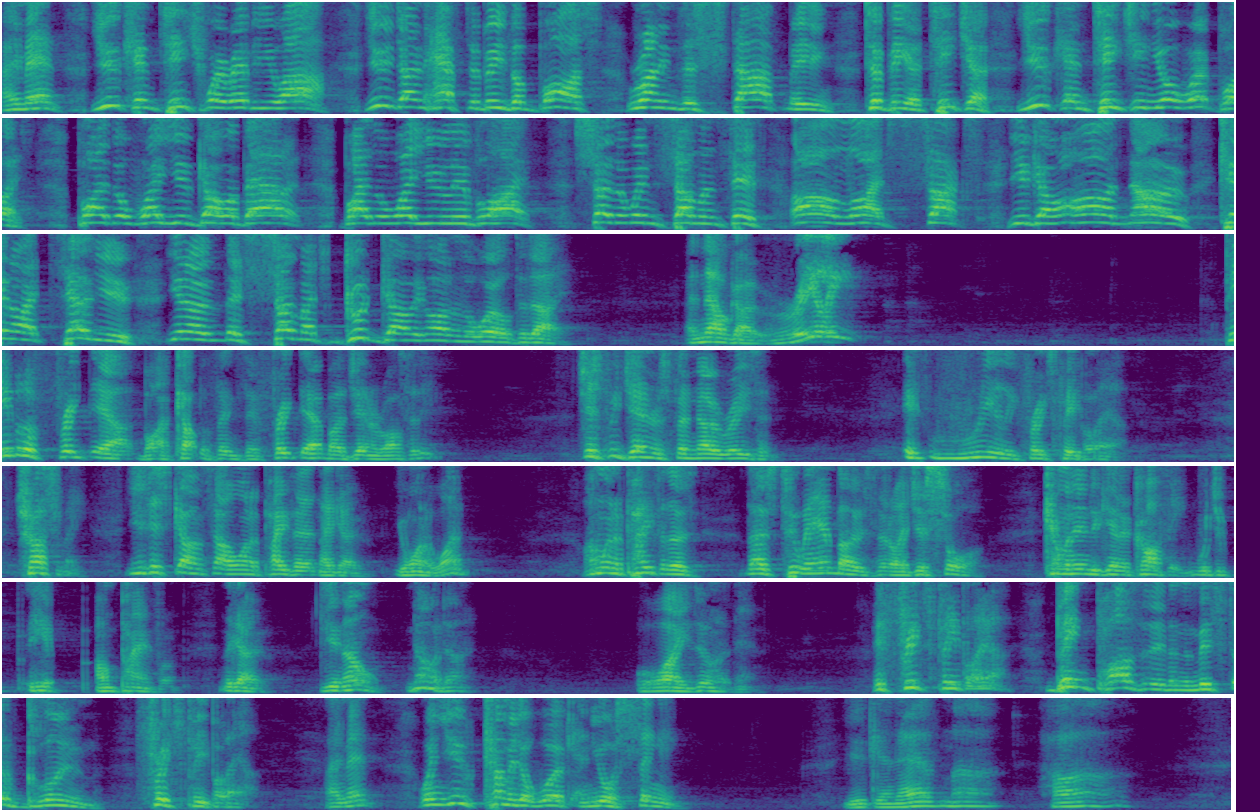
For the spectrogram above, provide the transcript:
Amen. You can teach wherever you are. You don't have to be the boss running the staff meeting to be a teacher. You can teach in your workplace by the way you go about it, by the way you live life. So that when someone says, Oh, life sucks, you go, Oh, no, can I tell you, you know, there's so much good going on in the world today. And they'll go, Really? People are freaked out by a couple of things. They're freaked out by generosity. Just be generous for no reason. It really freaks people out. Trust me. You just go and say, I want to pay for that. And they go, You want a what? I'm going to pay for those, those two ambos that I just saw coming in to get a coffee. Would you, here, I'm paying for them. And they go, Do you know them? No, I don't. Well, why are you doing it then? It freaks people out. Being positive in the midst of gloom freaks people out. Amen. When you come into work and you're singing, you can have my heart.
